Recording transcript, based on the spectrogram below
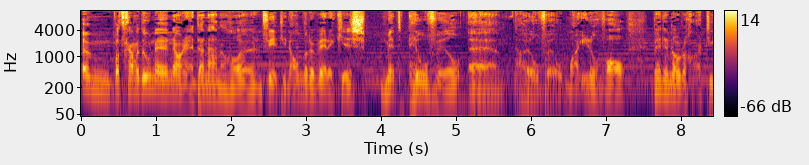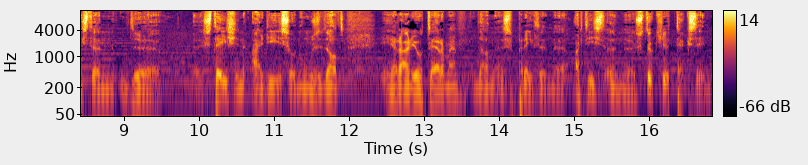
Um, wat gaan we doen? Uh, nou, daarna nog veertien andere werkjes. Met heel veel, nou heel veel, maar in ieder geval bij de nodige artiesten de station ID's, zo noemen ze dat in radiothermen. Dan spreekt een artiest een stukje tekst in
